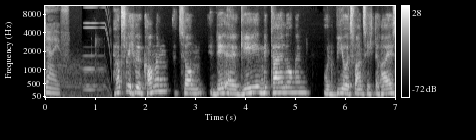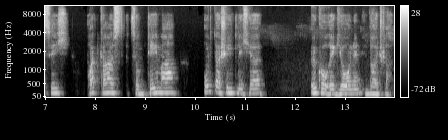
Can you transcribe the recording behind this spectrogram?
Dive. Herzlich willkommen zum DLG Mitteilungen und Bio 2030 Podcast zum Thema unterschiedliche Ökoregionen in Deutschland.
